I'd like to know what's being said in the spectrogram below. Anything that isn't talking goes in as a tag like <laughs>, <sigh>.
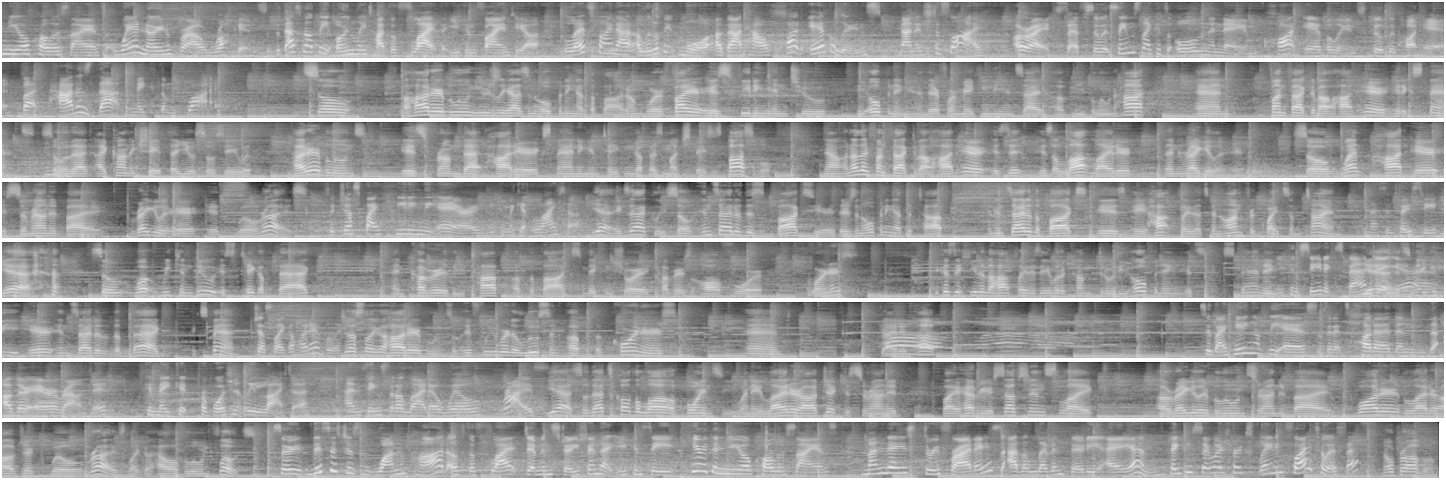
the New York Hall of Science, we're known for our rockets, but that's not the only type of flight that you can find here. Let's find out a little bit more about how hot air balloons manage to fly. All right, Steph, so it seems like it's all in the name, hot air balloons filled with hot air. But how does that make them fly? So a hot air balloon usually has an opening at the bottom where fire is feeding into the opening and therefore making the inside of the balloon hot and Fun fact about hot air, it expands. Mm -hmm. So mm-hmm. that iconic shape that you associate with hot air balloons is from that hot air expanding and taking up as much space as possible. Now, another fun fact about hot air is it is a lot lighter than regular air. So when hot air is surrounded by regular air, it will rise. So just by heating the air, you can make it lighter? Yeah, exactly. So inside of this box here, there's an opening at the top, and inside of the box is a hot plate that's been on for quite some time. Nice and toasty. Yeah. <laughs> so what we can do is take a bag and cover the top of the box, making sure it covers all four corners. Because the heat of the hot plate is able to come through the opening, it's expanding. You can see it expanding, yeah. it's making the air inside of the bag expand. Just like a hot air balloon. Just like a hot air balloon. So if we were to loosen up the corners and guide oh, it up. Oh, wow. So by heating up the air so that it's hotter than the other air around it, you can make it proportionately lighter and things that are lighter will rise. Yeah, so that's called the law of buoyancy. When a lighter object is surrounded by a heavier substance like a regular balloon surrounded by water, the lighter object will rise, like how a balloon floats. So this is just one part of the flight demonstration that you can see here at the New York Hall of Science, Mondays through Fridays at 11.30 a.m. Thank you so much for explaining flight to us, Seth. No problem.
